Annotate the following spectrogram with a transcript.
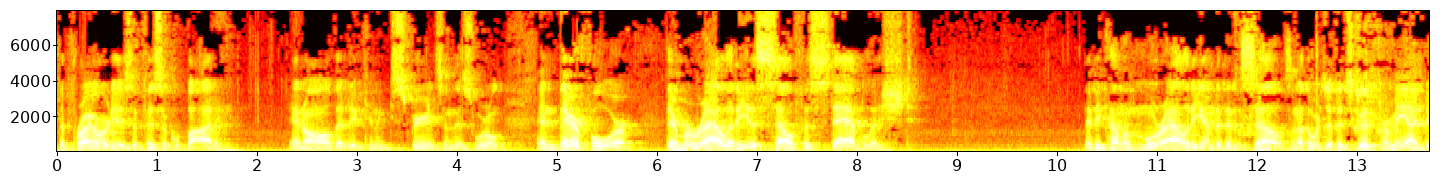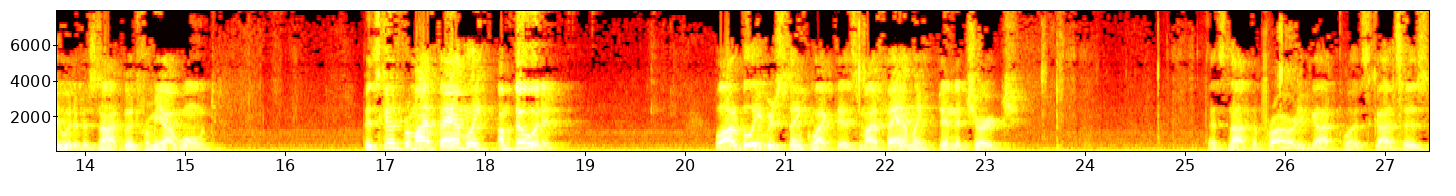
The priority is the physical body and all that it can experience in this world. And therefore, their morality is self established. They become a morality unto themselves. In other words, if it's good for me, I do it. If it's not good for me, I won't. If it's good for my family, I'm doing it. A lot of believers think like this my family, then the church. That's not the priority God puts. God says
